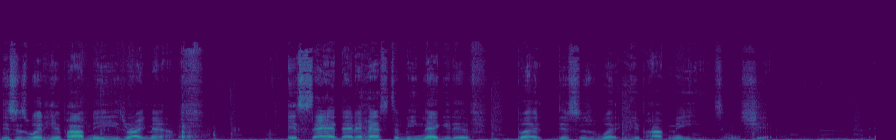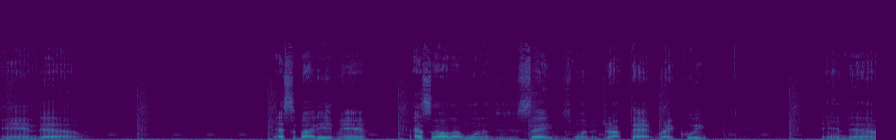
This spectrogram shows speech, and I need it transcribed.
this is what hip hop needs right now. It's sad that it has to be negative, but this is what hip hop needs and shit. And uh, that's about it, man. That's all I wanted to just say. Just wanted to drop that right quick. And uh,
